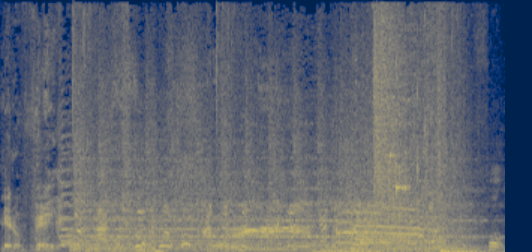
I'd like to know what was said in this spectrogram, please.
Little pig. Fuck.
